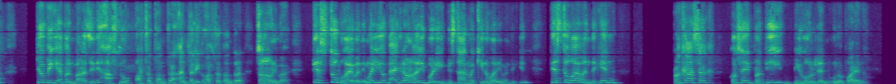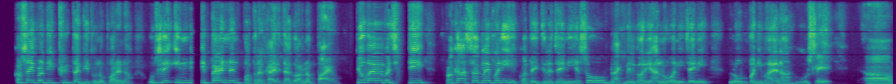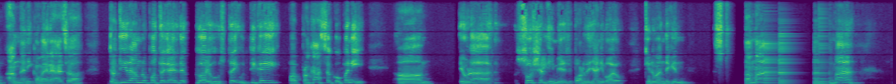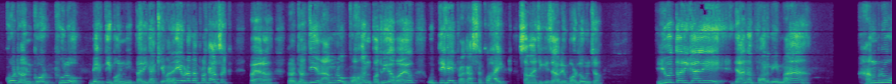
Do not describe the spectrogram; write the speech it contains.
त्यो विज्ञापनबाट चाहिँ आफ्नो अर्थतन्त्र आन्तरिक अर्थतन्त्र चलाउने भयो। त्यस्तो भयो भने मैले यो ब्याकग्राउन्ड अलिक बढी विस्तारमा किन भने भनेदेखि त्यस्तो भयो भनेदेखि प्रकाशक कसैप्रति बिहोल्डेन हुनु परेन। कसैप्रति कृतज्ञित हुनु परेन। उसले इन्डिपेन्डेन्ट पत्रकारिता गर्न पायो। त्यो भएपछि प्रकाशकलाई पनि कतैतिर चाहिँ नि यसो ब्ल्याकमेल गरिहाल्नु भनी चाहिँ नि लोभ पनि भएन। उसले आम्दानी कमाइरहेछ। जति राम्रो पत्रकारिता गर्यो उस्तै उत्तिकै प्रकाशकको पनि एउटा सोसियल इमेज बढ्दै जाने भयो। किनभनेदेखि समाजमा कोट अनकोट ठुलो व्यक्ति बन्ने तरिका के भने एउटा त प्रकाशक भएर र जति राम्रो गहन पत्रिका भयो उत्तिकै प्रकाशकको हाइट सामाजिक हिसाबले बढ्दो हुन्छ। यो तरिकाले जान पर्नेमा हाम्रो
